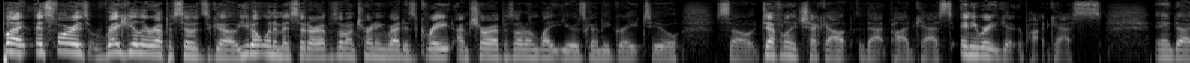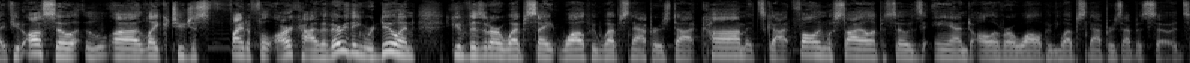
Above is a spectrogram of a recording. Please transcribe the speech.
But as far as regular episodes go, you don't want to miss it. Our episode on Turning Red is great. I'm sure our episode on Lightyear is going to be great too. So definitely check out that podcast anywhere you get your podcasts. And uh, if you'd also uh, like to just find a full archive of everything we're doing, you can visit our website, wallopingwebsnappers.com. It's got Falling with Style episodes and all of our Walloping Web Snappers episodes.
